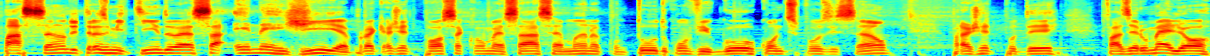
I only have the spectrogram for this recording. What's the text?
passando e transmitindo essa energia para que a gente possa começar a semana com tudo, com vigor, com disposição para a gente poder fazer o melhor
